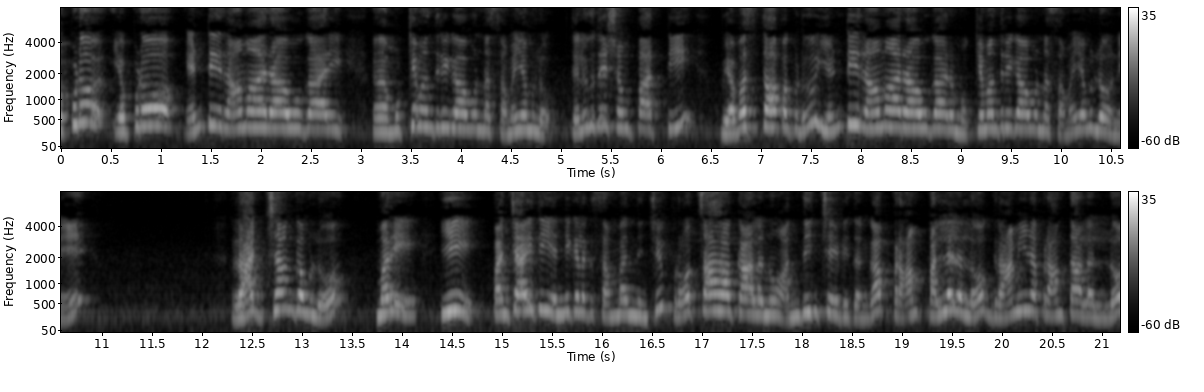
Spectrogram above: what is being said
ఎప్పుడో ఎప్పుడో ఎన్టీ రామారావు గారి ముఖ్యమంత్రిగా ఉన్న సమయంలో తెలుగుదేశం పార్టీ వ్యవస్థాపకుడు ఎన్టీ రామారావు గారు ముఖ్యమంత్రిగా ఉన్న సమయంలోనే రాజ్యాంగంలో మరి ఈ పంచాయతీ ఎన్నికలకు సంబంధించి ప్రోత్సాహకాలను అందించే విధంగా ప్రాం పల్లెలలో గ్రామీణ ప్రాంతాలలో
